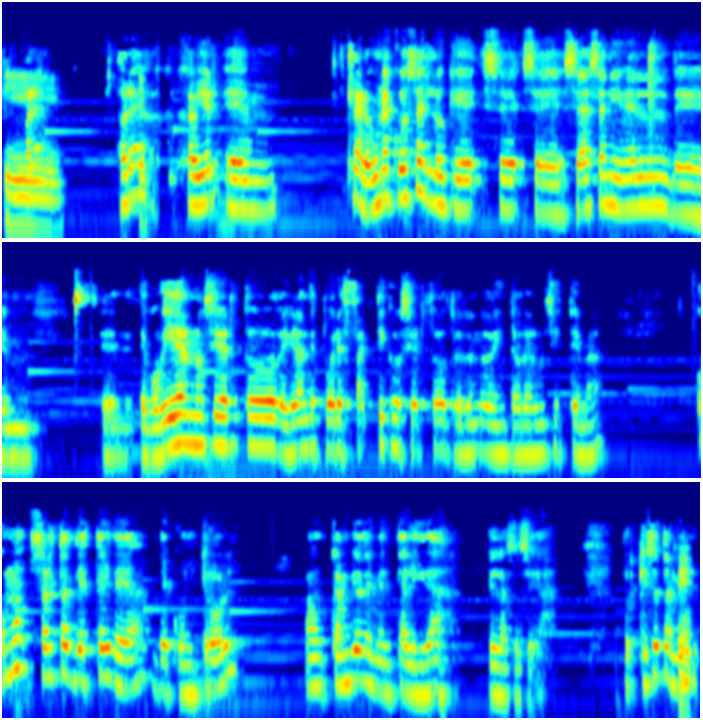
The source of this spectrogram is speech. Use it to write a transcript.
Y, ahora, Javier, em, claro, una cosa es lo que se, se, hace a nivel de, de, gobierno, ¿cierto? De grandes poderes fácticos, ¿cierto? Tratando de instaurar un sistema. ¿Cómo saltas de esta idea de control a un cambio de mentalidad en la sociedad? Porque eso también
